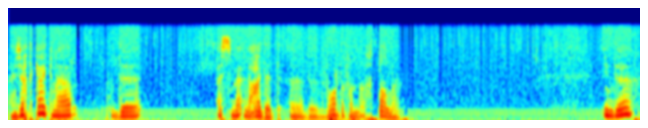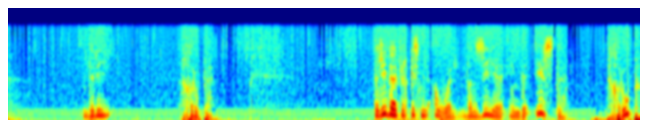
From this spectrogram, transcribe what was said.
هجت كايكنار د أسماء العدد د الورد فن اختلا. إن دري groepen. تجدها في القسم الأول dan zie je in de eerste groep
